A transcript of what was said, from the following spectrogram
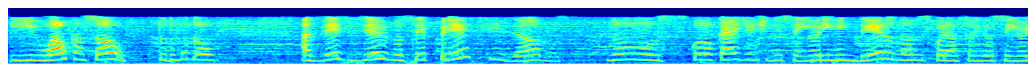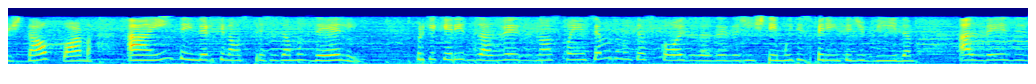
e o alcançou, tudo mudou. Às vezes eu e você precisamos nos colocar diante do Senhor e render os nossos corações ao Senhor de tal forma a entender que nós precisamos dele. Porque, queridos, às vezes nós conhecemos muitas coisas, às vezes a gente tem muita experiência de vida, às vezes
